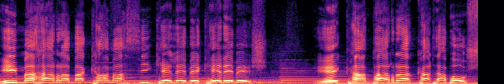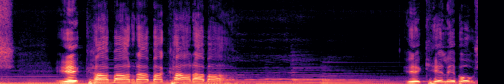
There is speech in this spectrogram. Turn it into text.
Imaharabakama sikelebe kerebesh. Ekaparakatabosh. Eh, Ekabarabakaraba. Ekelebos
